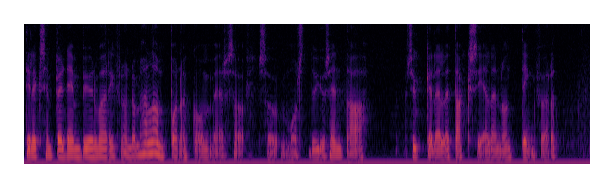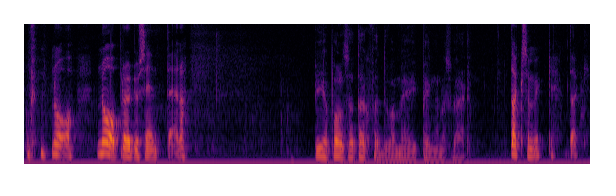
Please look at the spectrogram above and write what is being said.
Till exempel den byn varifrån de här lamporna kommer så, så måste du ju sen ta cykel eller taxi eller någonting för att nå, nå producenterna. Pia Polsa, tack för att du var med i Pengarnas värld. Tack så mycket. Tack.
